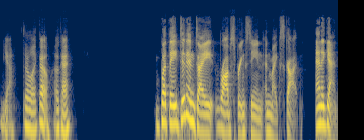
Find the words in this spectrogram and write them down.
yeah, they're like, oh, okay. But they did indict Rob Springsteen and Mike Scott. And again,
